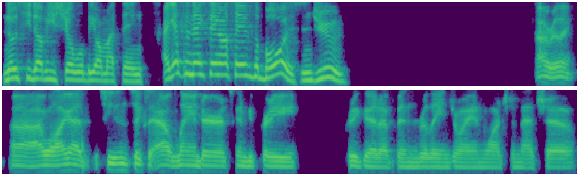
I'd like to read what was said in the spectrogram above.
No CW show will be on my thing. I guess the next thing I'll say is the boys in June. Oh really? Uh, well, I got season six Outlander. It's gonna be pretty pretty good. I've been really enjoying watching that show.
